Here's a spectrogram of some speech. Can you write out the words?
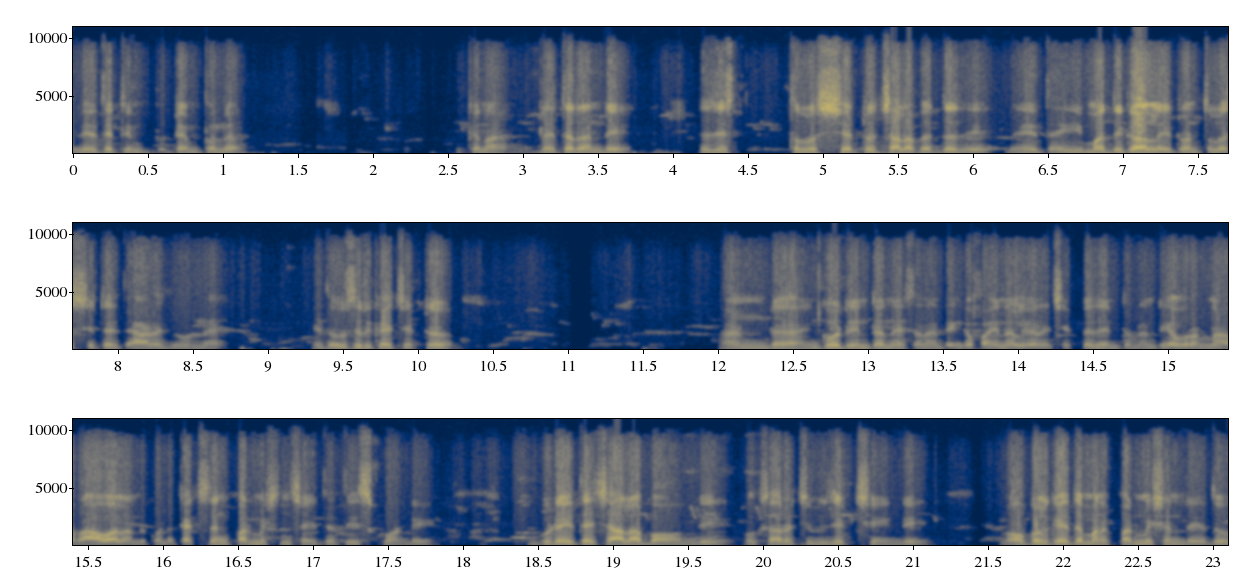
ఇదైతే టెంపుల్. ఓకేనా? ఇట్లయితే రండి. ఇది తులసి చెట్టు చాలా పెద్దది. నేనైతే ఈ మధ్య కాలంలో ఇటువంటి తులసి చెట్టు అయితే ఆడ చూడలే. అయితే ఉసిరికాయ చెట్టు. అండ్ ఇంకోటి ఏంటనేసి అంటే ఇంకా ఫైనల్గా నేను చెప్పేది ఏంటంటే ఎవరన్నా రావాలనుకుంటే ఖచ్చితంగా పర్మిషన్స్ అయితే తీసుకోండి. గుడి అయితే చాలా బాగుంది. ఒకసారి వచ్చి విజిట్ చేయండి. లోపలికి అయితే మనకు పర్మిషన్ లేదు.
